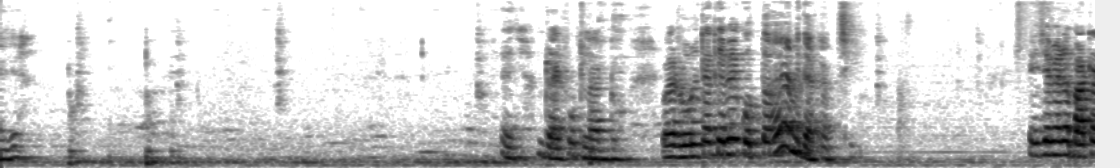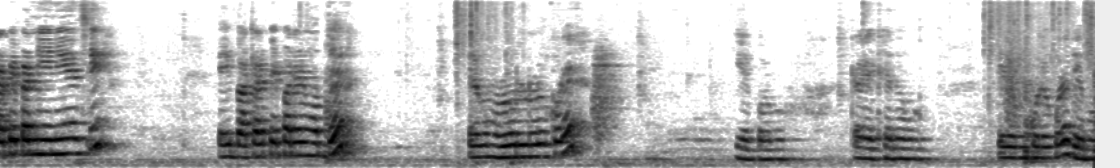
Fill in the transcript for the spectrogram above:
এই যে এই যে ড্রাই ফ্রুট লাড্ডু। এবার রোলটা কেবে করতে হয় আমি দেখাচ্ছি। এই যে আমি একটা বাটার পেপার নিয়ে নিয়েছি। এই বাটার পেপারের মধ্যে এরকম রোল রোল করে ইয়ে করব এটা রেখে দেবো। এরকম করে করে দেবো।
